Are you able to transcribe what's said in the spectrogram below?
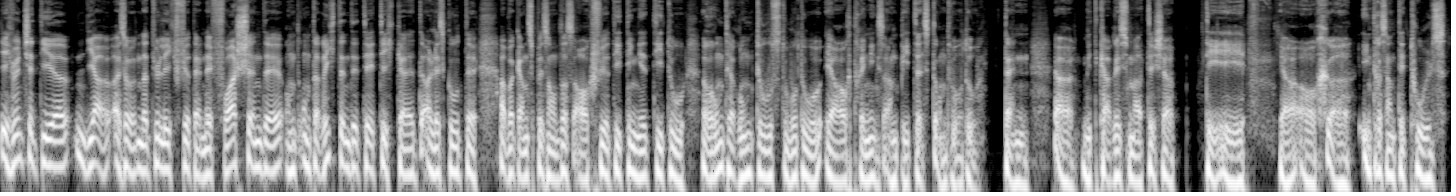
Ich wünsche dir, ja, also natürlich für deine forschende und unterrichtende Tätigkeit alles Gute, aber ganz besonders auch für die Dinge, die du rundherum tust, wo du ja auch Trainings anbietest und wo du dein äh, mit charismatischer.de ja auch äh, interessante Tools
